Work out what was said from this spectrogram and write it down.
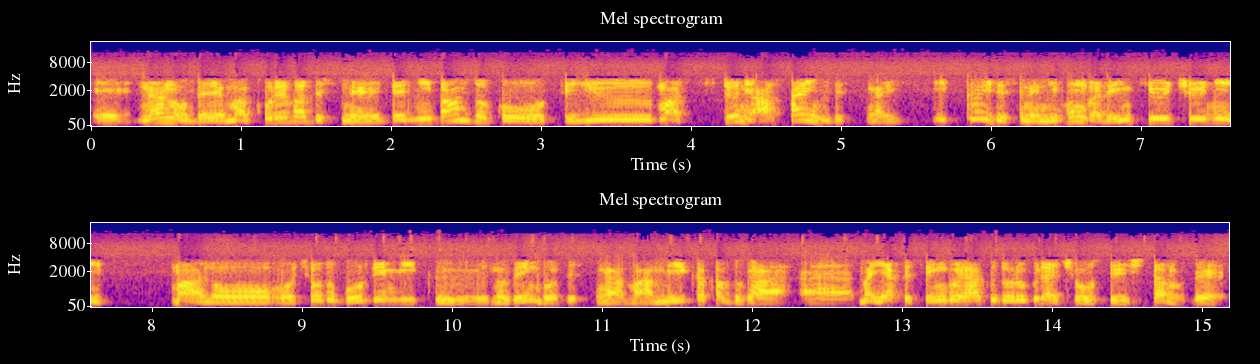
えー、なので、まあ、これはですねで2番底っていう、まあ、非常に浅いんですが1回ですね日本が連休中にまあ、あのちょうどゴールデンウィークの前後ですが、まあ、アメリカ株があ、まあ、約1500ドルぐらい調整したので、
